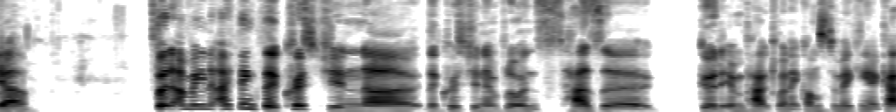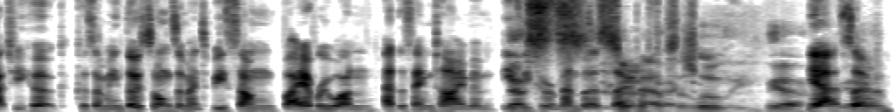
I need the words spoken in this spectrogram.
yeah. it. Yeah but i mean i think the christian uh the christian influence has a good impact when it comes to making a catchy hook because i mean those songs are meant to be sung by everyone at the same time and easy That's to remember so super Absolutely. Yeah. yeah, so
